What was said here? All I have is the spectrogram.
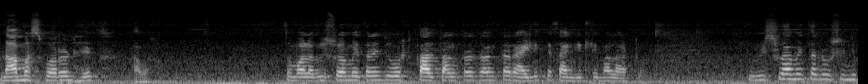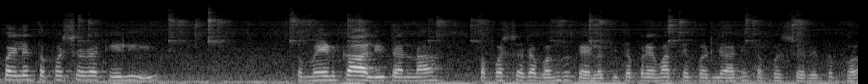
नामस्मरण हेच हवं. तुम्हाला विश्वामित्रांची गोष्ट काल सांगता सांगता राहिली का सांगितली मला आठवत की विश्वामित्र ऋषींनी पहिल्यांदा तपश्चर्या केली तर मेनका आली त्यांना तपश्चर्या भंग केला तिथं प्रेमात ते पडले आणि तपश्चर्याचं फळ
